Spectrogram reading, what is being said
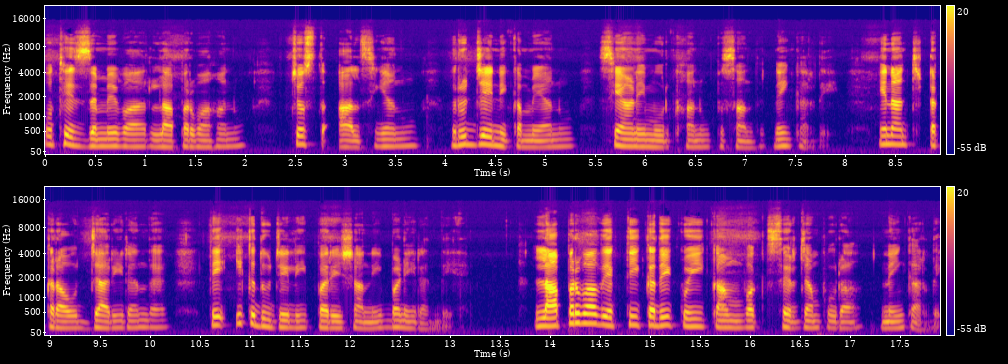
ਉੱਥੇ ਜ਼ਿੰਮੇਵਾਰ ਲਾਪਰਵਾਹਾਂ ਨੂੰ, ਚੁਸਤ ਆਲਸੀਆਂ ਨੂੰ, ਰੁੱਝੇ ਨਿਕੰਮਿਆਂ ਨੂੰ, ਸਿਆਣੇ ਮੂਰਖਾਂ ਨੂੰ ਪਸੰਦ ਨਹੀਂ ਕਰਦੇ। ਇਹਨਾਂ 'ਚ ਟਕਰਾਓ ਜਾਰੀ ਰਹਿੰਦਾ ਹੈ ਤੇ ਇੱਕ ਦੂਜੇ ਲਈ ਪਰੇਸ਼ਾਨੀ ਬਣੇ ਰਹਿੰਦੇ ਹੈ। ਲਾਪਰਵਾਹ ਵਿਅਕਤੀ ਕਦੇ ਕੋਈ ਕੰਮ ਵਕਤ ਸਿਰ ਜਾਂ ਪੂਰਾ ਨਹੀਂ ਕਰਦੇ।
